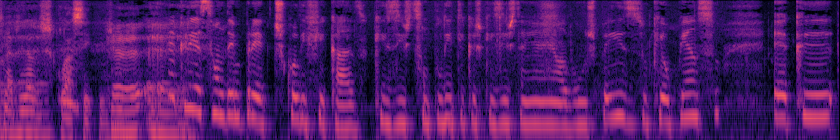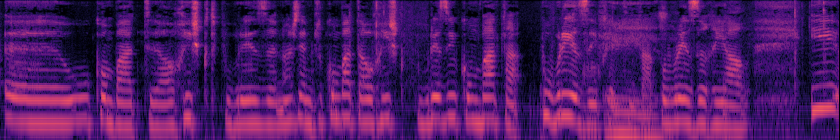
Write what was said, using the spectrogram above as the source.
São atividades clássicas. A, a criação de emprego desqualificado que existe, são políticas que existem em alguns países. O que eu penso é que uh, o combate ao risco de pobreza, nós temos o combate ao risco de pobreza e o combate à pobreza efetiva, à pobreza real. E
